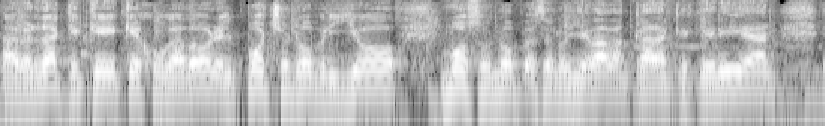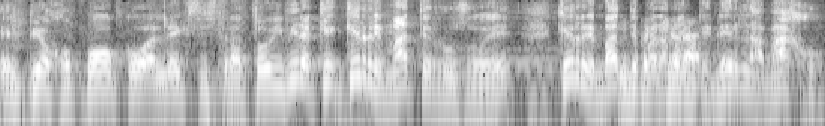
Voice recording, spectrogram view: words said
La verdad que qué, jugador, el Pocho no brilló, Mozo no, pues se lo llevaban cada que querían, el Piojo poco, Alexis trató. Y mira, qué, qué remate ruso, ¿eh? Qué remate para mantenerla abajo,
